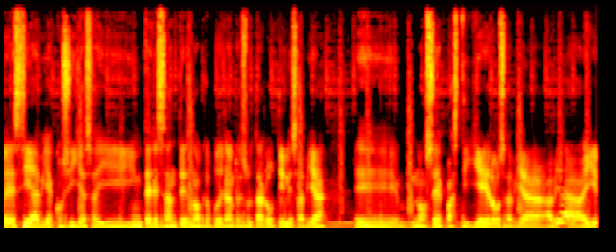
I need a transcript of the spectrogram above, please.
eh, sí había cosillas ahí interesantes, ¿no? Que pudieran resultar útiles. Había, eh, no sé, pastilleros, había, había ahí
